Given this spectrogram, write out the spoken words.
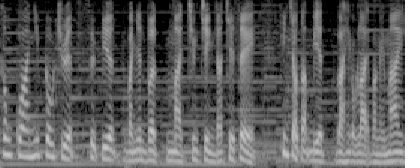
thông qua những câu chuyện, sự kiện và nhân vật mà chương trình đã chia sẻ. Xin chào tạm biệt và hẹn gặp lại vào ngày mai.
